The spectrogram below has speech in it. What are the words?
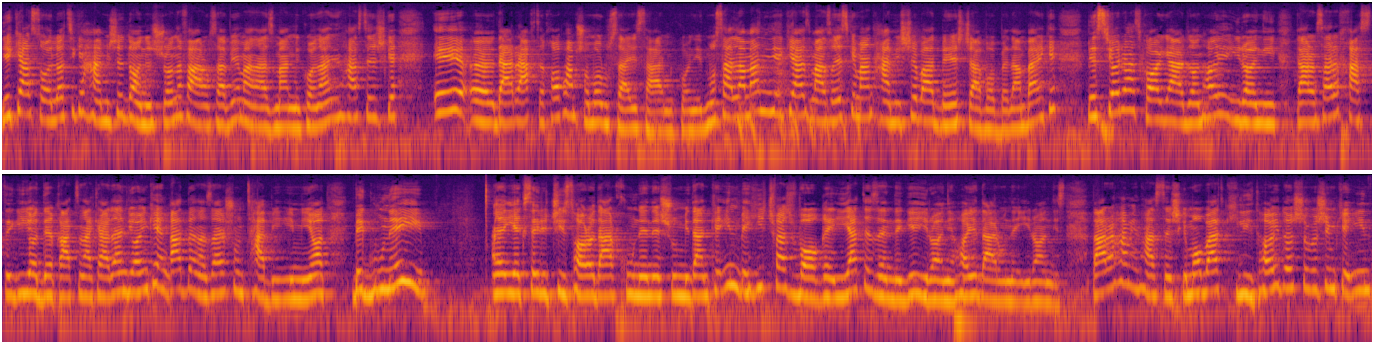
یکی از سوالاتی که همیشه دانشجویان فرانسوی من از من می‌کنن این هستش که در رخت خواب هم شما رو سری سر می‌کنید. مسلما یکی از مسائلی که من همیشه باید بهش جواب بدم. برای اینکه بسیاری از کارگردان های ایرانی در اثر خستگی یا دقت نکردن یا اینکه انقدر به نظرشون طبیعی میاد به گونه ای یک سری چیزها رو در خونه نشون میدن که این به هیچ وجه واقعیت زندگی ایرانی های درون ایران نیست. برای همین هستش که ما باید کلیدهایی داشته باشیم که این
